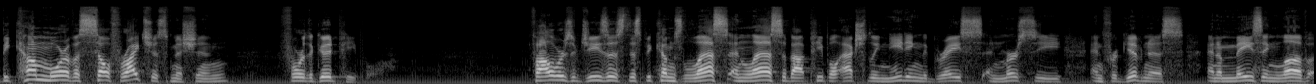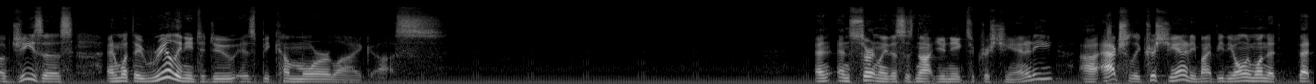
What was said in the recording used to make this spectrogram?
become more of a self righteous mission for the good people. Followers of Jesus, this becomes less and less about people actually needing the grace and mercy and forgiveness and amazing love of Jesus. And what they really need to do is become more like us. And, and certainly, this is not unique to Christianity. Uh, actually, Christianity might be the only one that, that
